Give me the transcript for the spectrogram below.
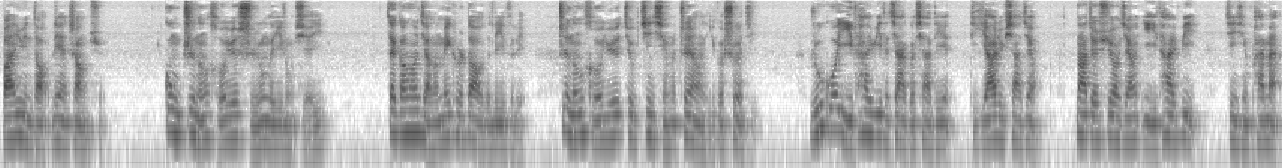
搬运到链上去，供智能合约使用的一种协议。在刚刚讲的 MakerDAO 的例子里，智能合约就进行了这样一个设计。如果以太币的价格下跌，抵押率下降，那就需要将以太币进行拍卖。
